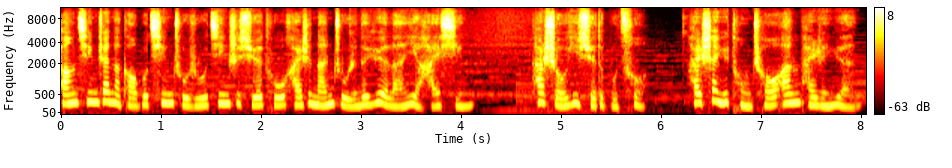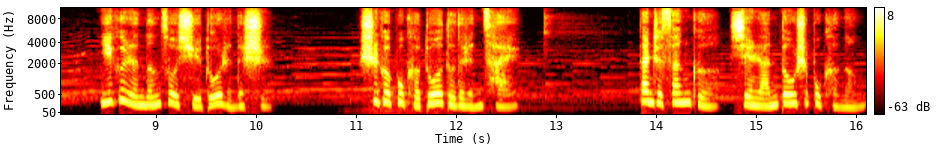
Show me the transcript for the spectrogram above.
常青真的搞不清楚，如今是学徒还是男主人的月兰也还行，他手艺学得不错，还善于统筹安排人员，一个人能做许多人的事，是个不可多得的人才。但这三个显然都是不可能。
